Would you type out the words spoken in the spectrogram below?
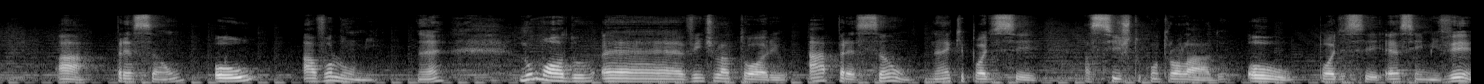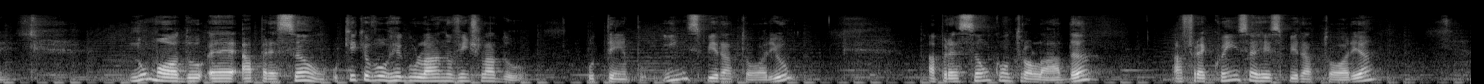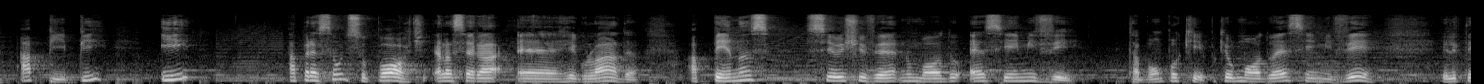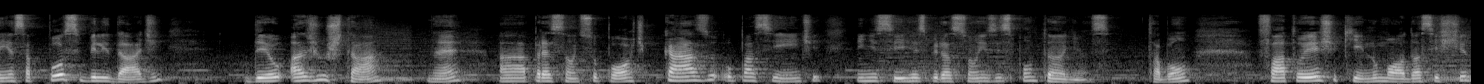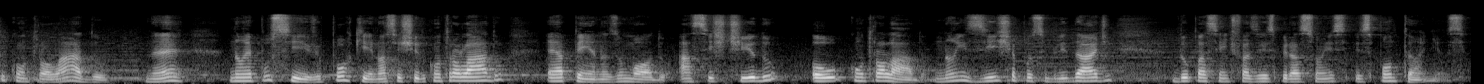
a pressão ou a volume, né? No modo é, ventilatório a pressão, né, que pode ser assisto controlado ou pode ser SMV, no modo é, a pressão, o que, que eu vou regular no ventilador? O tempo inspiratório, a pressão controlada, a frequência respiratória, a PIP e a pressão de suporte ela será é, regulada apenas se eu estiver no modo SMV, tá bom? Por quê? Porque o modo SMV ele tem essa possibilidade de eu ajustar né, a pressão de suporte caso o paciente inicie respirações espontâneas, tá bom? Fato este que no modo assistido controlado, né, não é possível. Porque no assistido controlado é apenas o modo assistido ou controlado. Não existe a possibilidade do paciente fazer respirações espontâneas.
